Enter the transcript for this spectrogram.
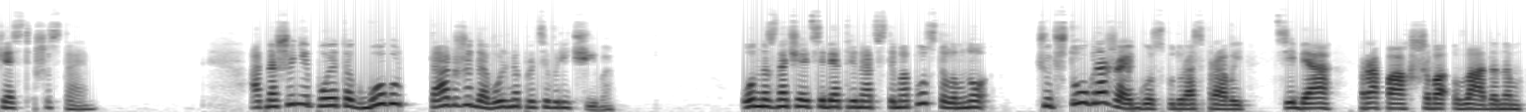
Часть шестая. Отношение поэта к Богу также довольно противоречиво. Он назначает себя тринадцатым апостолом, но чуть что угрожает Господу расправой «Тебя, пропахшего ладаном,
